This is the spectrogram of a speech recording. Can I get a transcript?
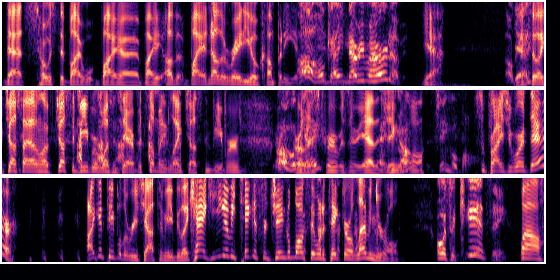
that's hosted by by uh, by other by another radio company. in- Oh, in okay. the- Never even heard of it. yeah. Okay. Yeah, so like Justin, I don't know if Justin Bieber wasn't there, but somebody like Justin Bieber oh, okay. early in his career was there. Yeah, the There Jingle. Ball. The Jingle Ball. Surprised you weren't there. I get people to reach out to me and be like, "Hey, can you give me tickets for Jingle Ball? 'Cause they want to take their 11 year old." Oh, it's a kid thing. Well,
